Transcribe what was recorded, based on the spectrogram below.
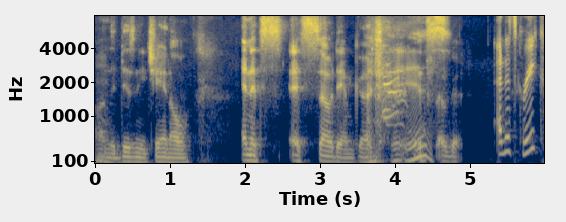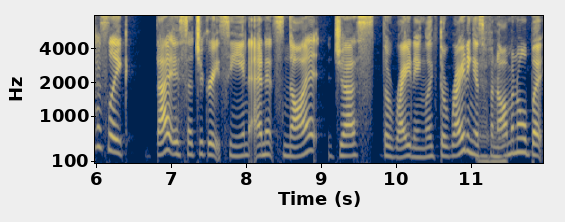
on Mm. the disney channel and it's it's so damn good It it's so good And it's great because, like, that is such a great scene. And it's not just the writing. Like, the writing is phenomenal, but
